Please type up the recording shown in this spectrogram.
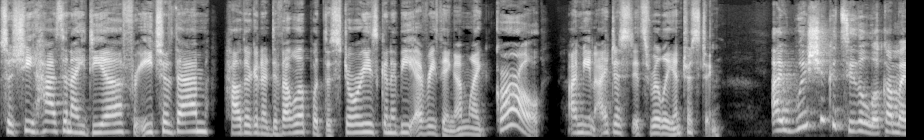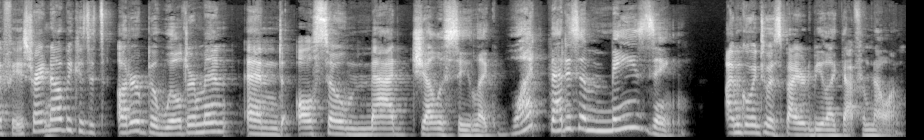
So she has an idea for each of them, how they're going to develop, what the story is going to be, everything. I'm like, girl, I mean, I just, it's really interesting. I wish you could see the look on my face right now because it's utter bewilderment and also mad jealousy. Like, what? That is amazing. I'm going to aspire to be like that from now on.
